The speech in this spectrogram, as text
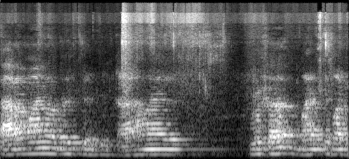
তারা মায়ের তারা মায়ের প্রসাদ বাড়িতে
